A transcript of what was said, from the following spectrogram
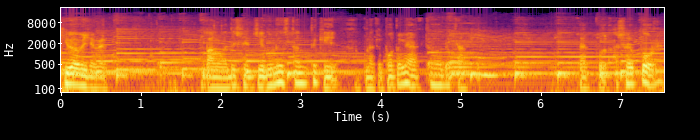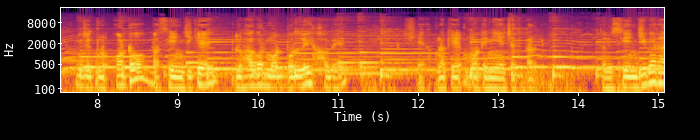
কীভাবে যাবেন? বাংলাদেশের যে কোনো স্থান থেকে আপনাকে প্রথমে আসতে হবে চাঁদপুর আসার পর যে কোনো অটো বা সিএনজি কে লোহাগড় মঠ বললেই হবে, সে আপনাকে মঠে নিয়ে যেতে পারবে। তবে সিএনজি ভাড়া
